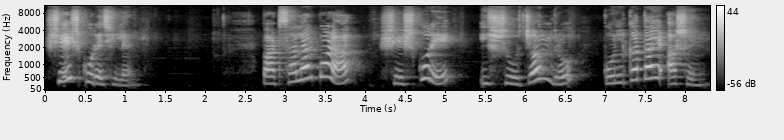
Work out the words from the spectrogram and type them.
শেষ করেছিলেন। পাঠশালার পড়া শেষ করে ঈশ্বরচন্দ্র কলকাতায় আসেন।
